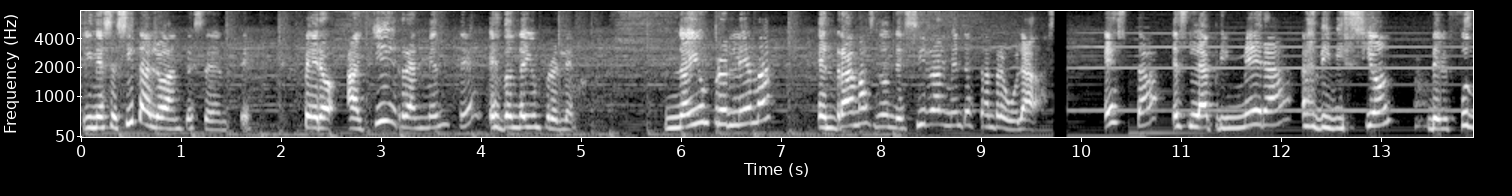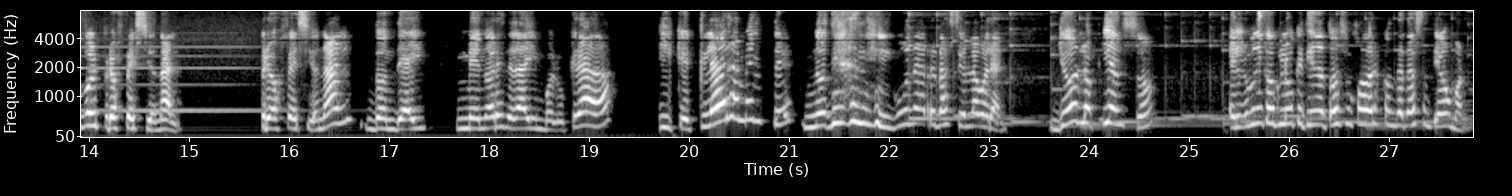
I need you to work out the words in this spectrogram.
y necesita los antecedentes. Pero aquí realmente es donde hay un problema. No hay un problema en ramas donde sí realmente están reguladas. Esta es la primera división del fútbol profesional. Profesional donde hay menores de edad involucrada, y que claramente no tienen ninguna relación laboral. Yo lo pienso, el único club que tiene a todos sus jugadores contratados es Santiago Morning.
